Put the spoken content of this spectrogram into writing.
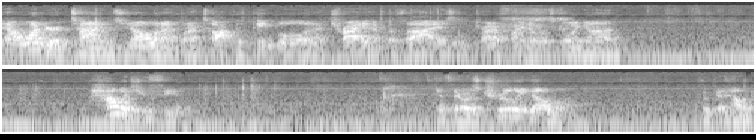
And I wonder at times, you know, when I when I talk with people and I try to empathize and try to find out what's going on, how would you feel if there was truly no one who could help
